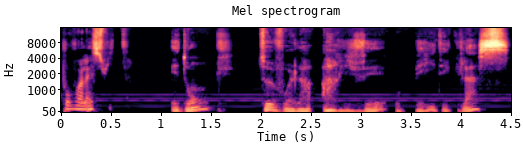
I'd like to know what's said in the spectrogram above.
pour voir la suite. Et donc, te voilà arrivé au pays des glaces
